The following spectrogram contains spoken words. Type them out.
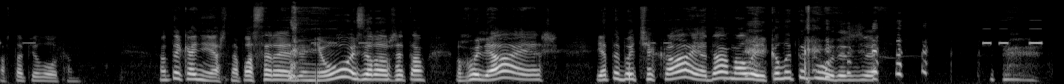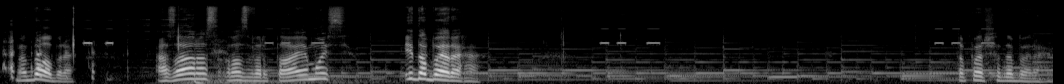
автопілотом. Ну ти, звісно, посередині озера вже там гуляєш. Я тебе чекаю, да, малий, коли ти будеш вже. Ну добре. А зараз розвертаємось і до берега. То перше до берега.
